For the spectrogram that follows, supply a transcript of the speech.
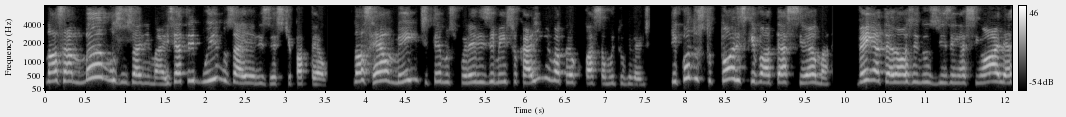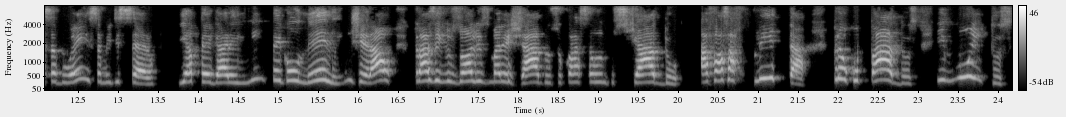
Nós amamos os animais e atribuímos a eles este papel. Nós realmente temos por eles imenso carinho e uma preocupação muito grande. E quando os tutores que vão até a Ciama vêm até nós e nos dizem assim: olha, essa doença me disseram, ia pegar em mim, pegou nele. Em geral, trazem os olhos marejados, o coração angustiado, a voz aflita, preocupados, e muitos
